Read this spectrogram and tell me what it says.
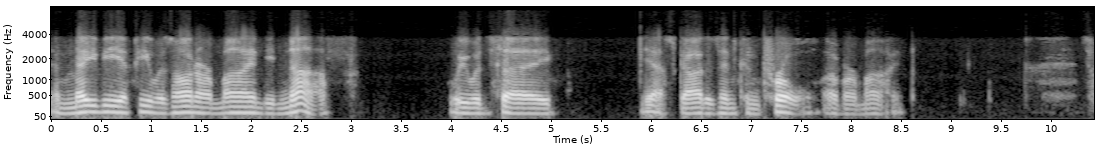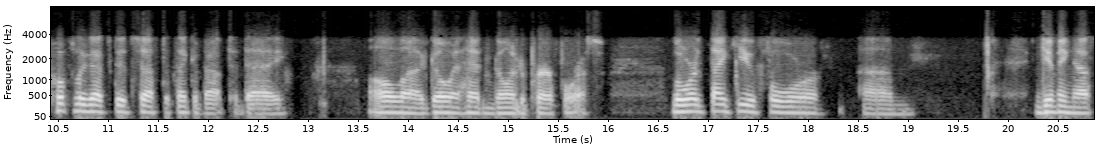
And maybe if He was on our mind enough, we would say, yes, God is in control of our mind So hopefully that's good stuff to think about today. I'll uh, go ahead and go into prayer for us. Lord, thank you for um, giving us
